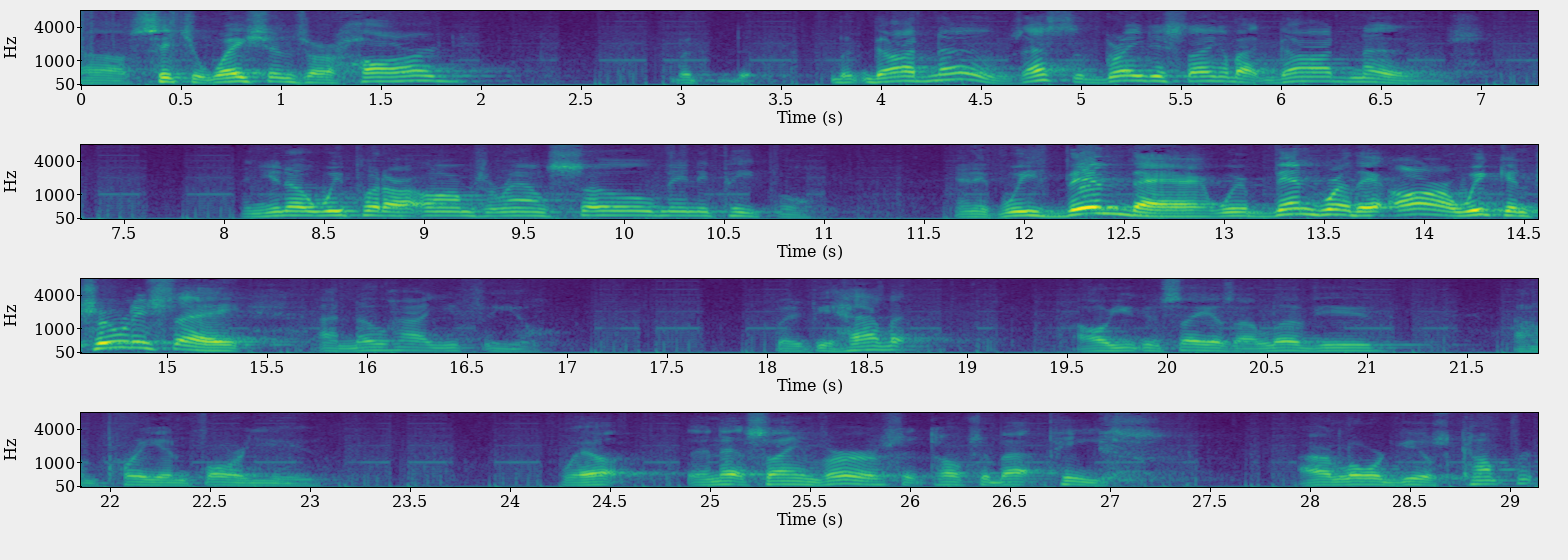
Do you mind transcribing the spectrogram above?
uh, situations are hard, but but God knows. That's the greatest thing about God knows. And you know, we put our arms around so many people. And if we've been there, we've been where they are, we can truly say, I know how you feel. But if you haven't, all you can say is, I love you. I'm praying for you. Well, in that same verse, it talks about peace. Our Lord gives comfort.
